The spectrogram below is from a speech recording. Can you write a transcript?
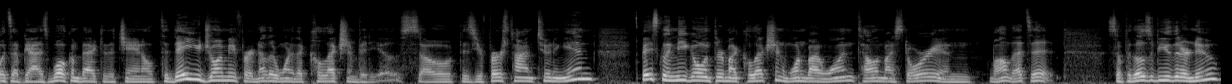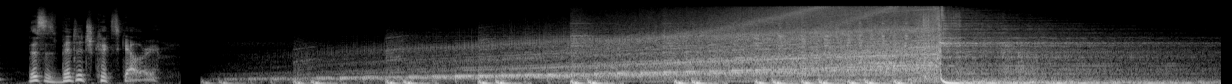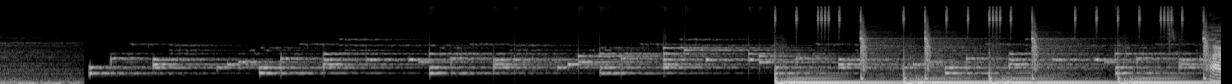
What's up guys, welcome back to the channel. Today you join me for another one of the collection videos. So if this is your first time tuning in, it's basically me going through my collection one by one, telling my story, and well, that's it. So for those of you that are new, this is Vintage Kicks Gallery.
